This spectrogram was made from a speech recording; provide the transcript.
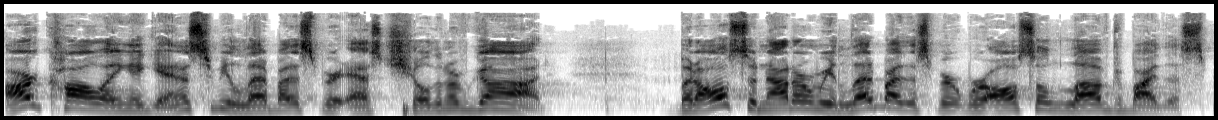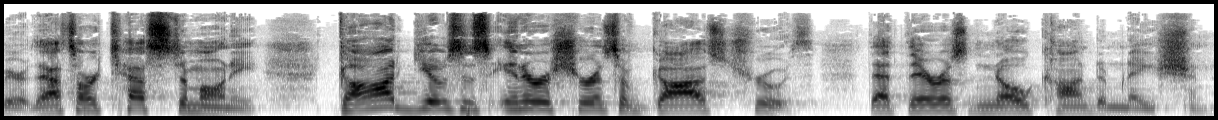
our calling again is to be led by the Spirit as children of God. But also, not only led by the Spirit, we're also loved by the Spirit. That's our testimony. God gives us inner assurance of God's truth that there is no condemnation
